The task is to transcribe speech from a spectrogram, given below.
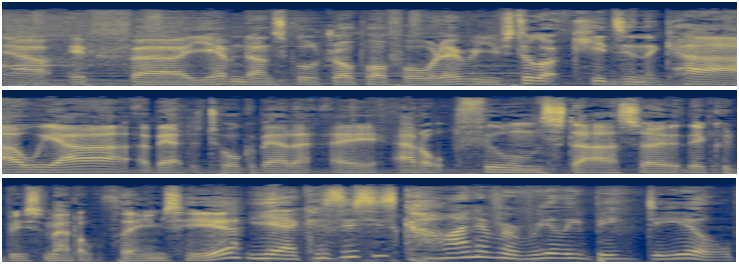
Now, if uh, you haven't done school drop off or whatever, and you've still got kids in the car, we are about to talk about a, a adult film star, so there could be some adult themes here. Yeah, because this is kind of a really big deal.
